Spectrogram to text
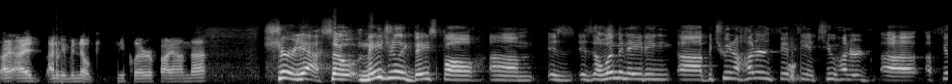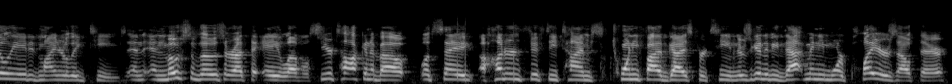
I, I, I don't even know. Can you clarify on that? Sure, yeah. So Major League Baseball um, is is eliminating uh, between 150 and 200 uh, affiliated minor league teams, and and most of those are at the A level. So you're talking about let's say 150 times 25 guys per team. There's going to be that many more players out there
